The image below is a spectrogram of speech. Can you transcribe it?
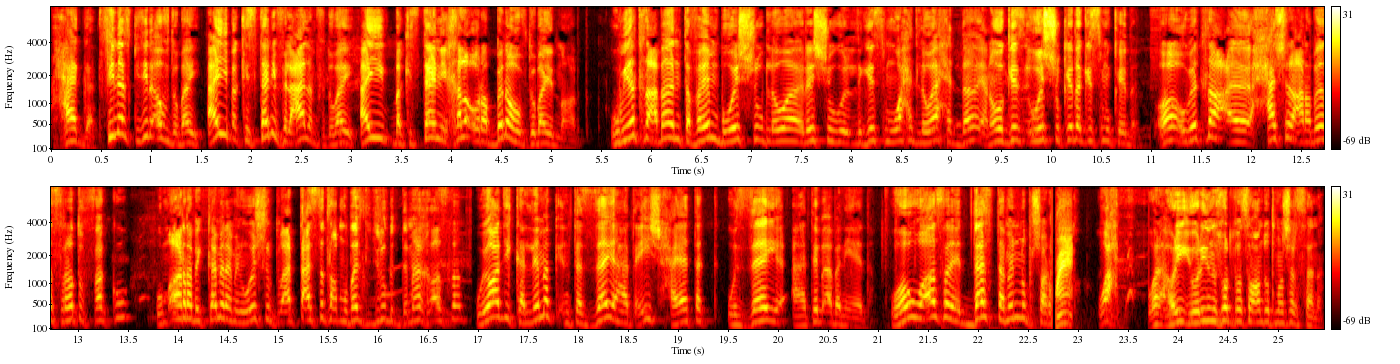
حاجة. في ناس كتير قوي في دبي. أي باكستاني في العالم في دبي. أي باكستاني خلقه ربنا وهو في دبي النهارده. وبيطلع بقى انت فاهم بوشه اللي هو رشه لجسمه واحد لواحد ده يعني هو جز... وشه كده جسمه كده. آه وبيطلع آه، حاشر العربية صراطه في فكه ومقرب الكاميرا من وشه بتبقى انت عايز تطلع موبايل تديله بالدماغ أصلا ويقعد يكلمك انت إزاي هتعيش حياتك وازاي هتبقى بني آدم. وهو أصلا اتدست منه بشرطه واحدة. يوريني صورته بس عنده 12 سنة.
